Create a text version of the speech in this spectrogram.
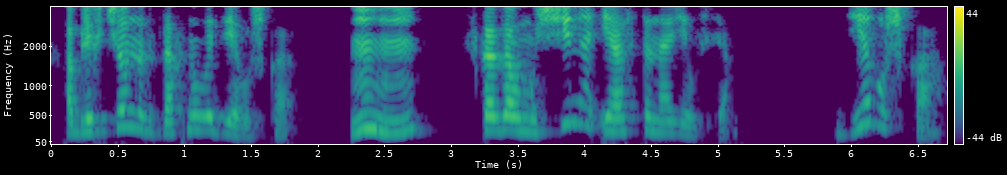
– облегченно вздохнула девушка. «Угу. – сказал мужчина и остановился. Девушка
